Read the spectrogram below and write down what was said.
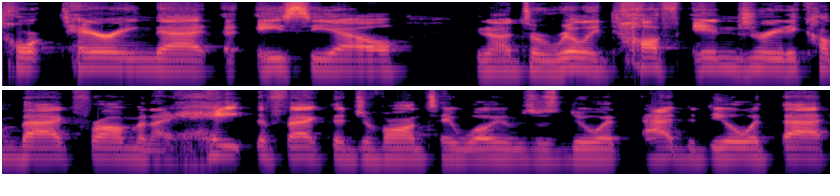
tor- tearing that ACL. You know, it's a really tough injury to come back from, and I hate the fact that Javonte Williams was doing had to deal with that.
